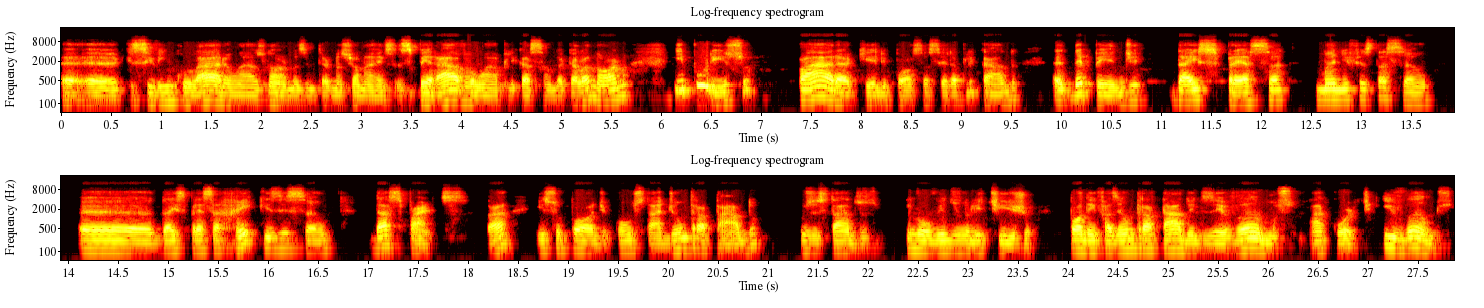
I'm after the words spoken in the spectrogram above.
é, é, que se vincularam às normas internacionais esperavam a aplicação daquela norma, e por isso, para que ele possa ser aplicado, é, depende da expressa manifestação, é, da expressa requisição das partes. Tá? Isso pode constar de um tratado, os estados envolvidos no litígio podem fazer um tratado e dizer vamos à corte e vamos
